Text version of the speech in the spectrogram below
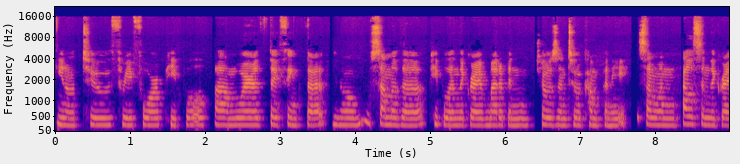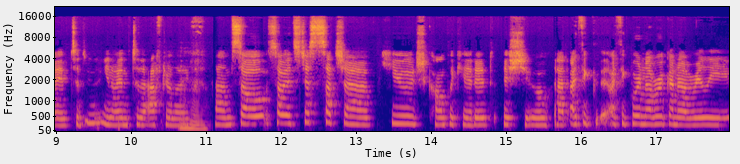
you know, two, three, four people um, where they think that, you know, some of the people in the grave might have been chosen to accompany someone else in the grave to, you know, know into the afterlife. Mm-hmm. Um, so so it's just such a huge, complicated issue that I think I think we're never gonna really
